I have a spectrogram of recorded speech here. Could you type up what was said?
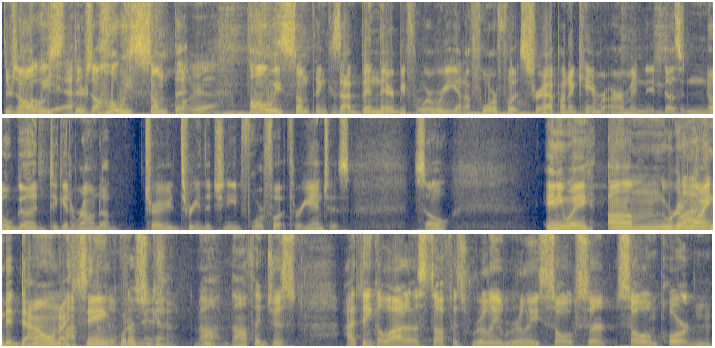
there's oh, always yeah. there's always something Oh, yeah. always something because i've been there before where you got a four foot strap on a camera arm and it does no good to get around a tree, tree that you need four foot three inches so anyway um we're gonna Lot- wind it down i Lots of good think what else you got information. No, nothing. Just I think a lot of the stuff is really, really so cer- so important,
